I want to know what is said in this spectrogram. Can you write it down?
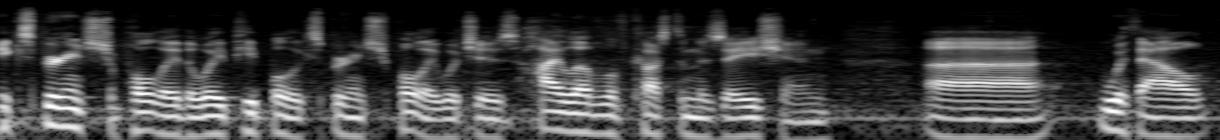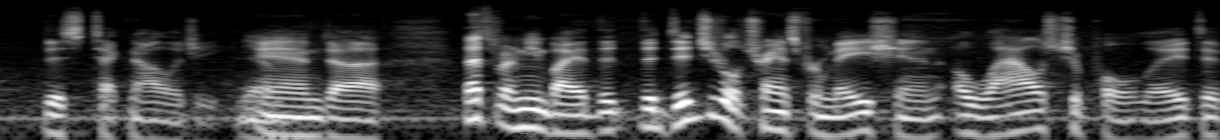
experience Chipotle the way people experience Chipotle, which is high level of customization without this technology. Yeah. And uh, that's what I mean by it. The, the, digital transformation allows Chipotle to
